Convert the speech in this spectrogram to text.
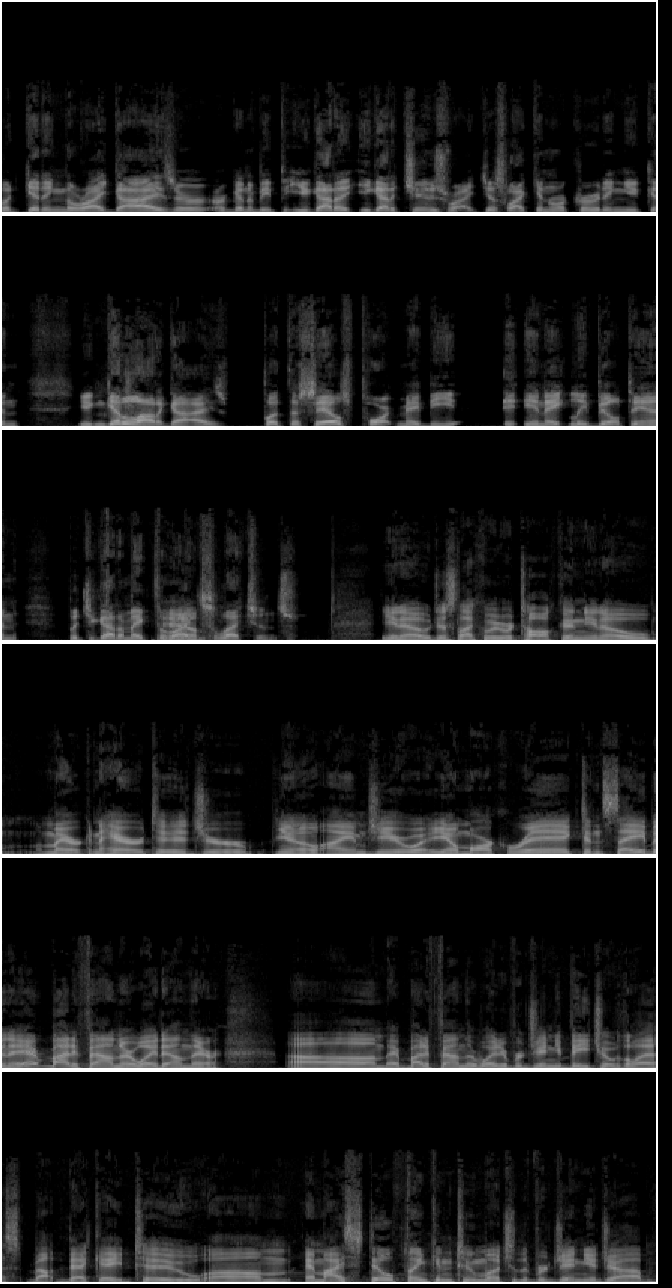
but getting the right guys are, are going to be you got to you got to choose right just like in recruiting you can you can get a lot of guys but the sales part may be innately built in but you got to make the yeah. right selections you know, just like we were talking, you know, American Heritage or, you know, IMG or, you know, Mark Richt and Saban, everybody found their way down there. Um, everybody found their way to Virginia Beach over the last about decade too. Um, am I still thinking too much of the Virginia job,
